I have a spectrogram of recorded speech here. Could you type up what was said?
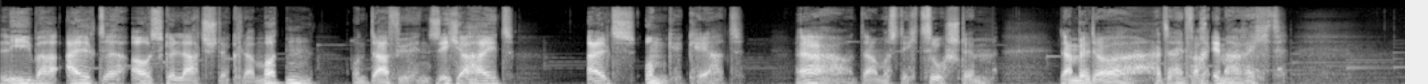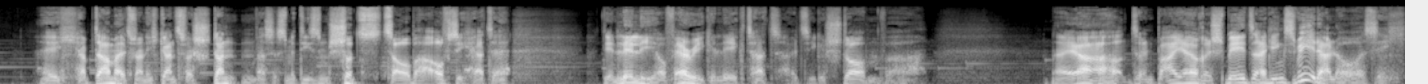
Lieber alte, ausgelatschte Klamotten und dafür in Sicherheit, als umgekehrt. Ja, da musste ich zustimmen. Dumbledore hatte einfach immer recht. Ich habe damals noch nicht ganz verstanden, was es mit diesem Schutzzauber auf sich hatte, den Lily auf Harry gelegt hat, als sie gestorben war. Naja, und ein paar Jahre später ging's wieder los. Ich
